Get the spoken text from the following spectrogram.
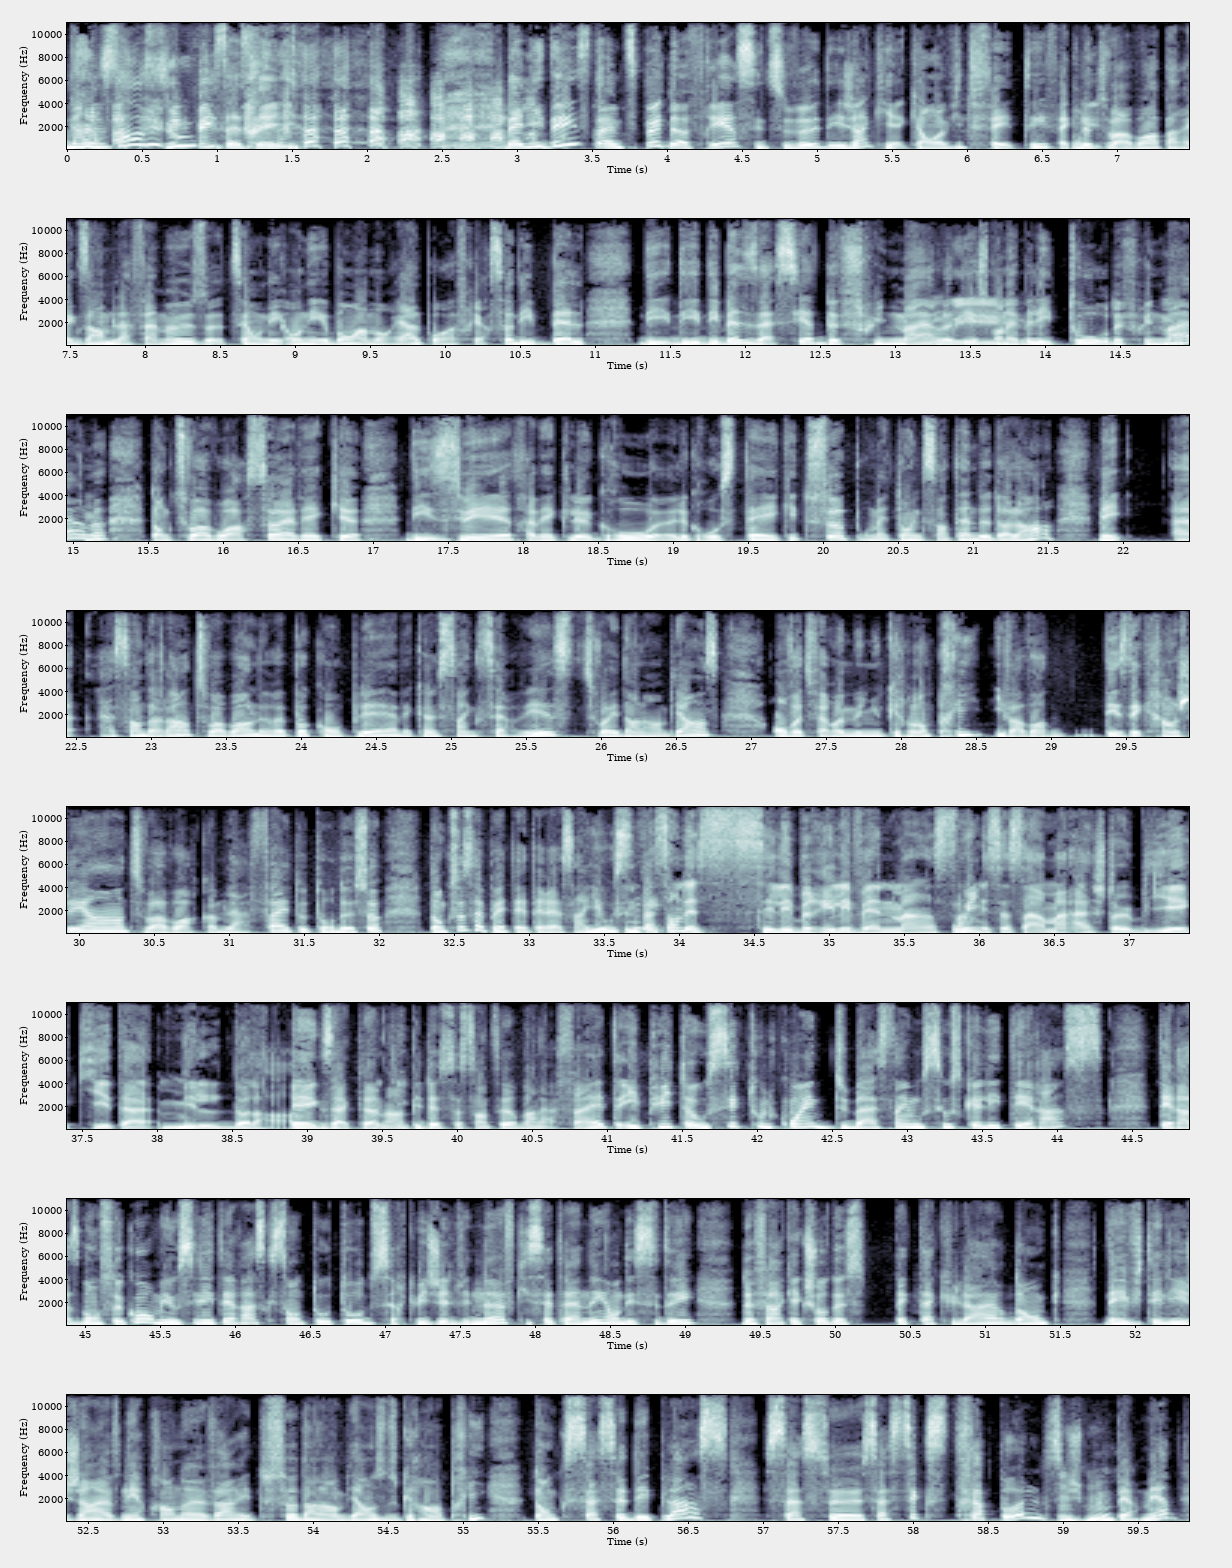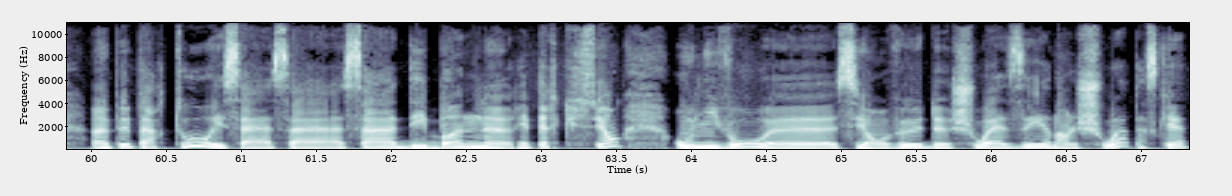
dans le sens où... Les filles ben, l'idée, c'est un petit peu d'offrir, si tu veux, des gens qui, qui, ont envie de fêter. Fait que là, tu vas avoir, par exemple, la fameuse, tu sais, on est, on est bon à Montréal pour offrir ça, des belles, des, des, des belles assiettes de fruits de mer, là, des, ce qu'on appelle les tours de fruits de mer. Là. Donc, tu vas avoir ça avec euh, des huîtres, avec le gros, euh, le gros steak et tout ça pour, mettons, une centaine de dollars. Mais à, 100 dollars, tu vas avoir le repas complet avec un 5 services, tu vas être dans l'ambiance. On va te faire un menu grand prix, il va y avoir des écrans géants, tu vas avoir comme la fête autour de ça. Donc ça ça peut être intéressant. Il y a aussi une façon de célébrer l'événement sans nécessairement acheter un billet qui est à 1000 dollars. Exactement, puis de se sentir dans la fête. Et puis tu as aussi tout le coin du bassin aussi où ce que les terrasses, terrasses Bon Secours, mais aussi les terrasses qui sont autour du circuit Gilles Villeneuve qui cette année ont décidé de faire quelque chose de spectaculaire, donc d'inviter les gens à venir prendre un verre et tout ça dans l'ambiance du Grand Prix. Donc ça se déplace, ça se ça s'extrapole, si je peux mhm. me permettre, un peu partout et ça ça ça a des bonnes répercussions au niveau, euh, si on veut, de choisir dans le choix, parce que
